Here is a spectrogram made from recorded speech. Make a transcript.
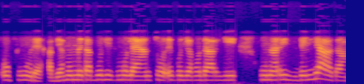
oppure abbiamo un metabolismo lento e vogliamo dargli una risvegliata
